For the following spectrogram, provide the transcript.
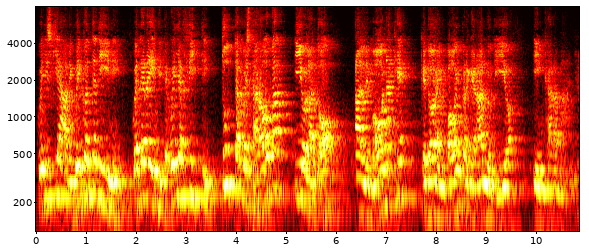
quegli schiavi, quei contadini, quelle rendite, quegli affitti, tutta questa roba io la do alle monache che d'ora in poi pregheranno Dio in Caramagna.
